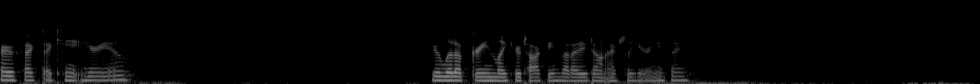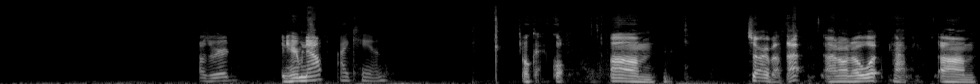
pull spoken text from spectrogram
Hierophect, I can't hear you. You're lit up green like you're talking, but I don't actually hear anything. That was weird. Can you hear me now? I can. Okay, cool. Um, sorry about that. I don't know what happened. Um,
